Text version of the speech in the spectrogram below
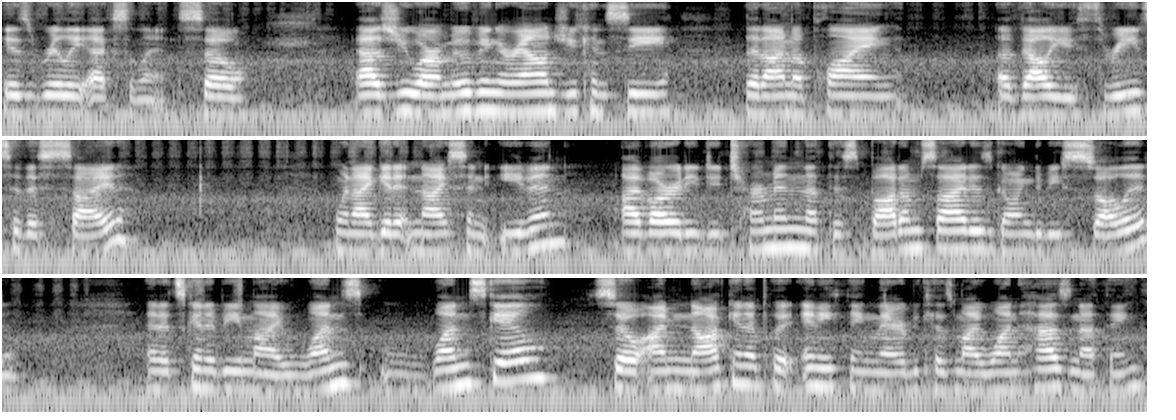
is really excellent. So as you are moving around, you can see that I'm applying a value 3 to this side. When I get it nice and even, I've already determined that this bottom side is going to be solid and it's going to be my ones, one scale. So I'm not going to put anything there because my one has nothing,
